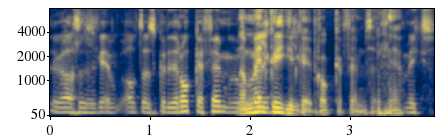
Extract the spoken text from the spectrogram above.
töökaaslasel käib autos kuradi Rock FM. no meil kõigil käib Rock FM seal, jah. miks?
